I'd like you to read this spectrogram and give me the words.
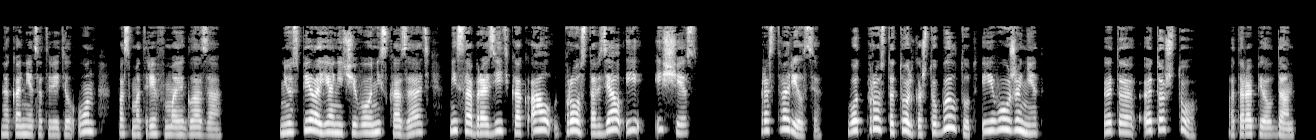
наконец ответил он, посмотрев в мои глаза. Не успела я ничего ни сказать, ни сообразить, как Ал просто взял и исчез. Растворился. Вот просто только что был тут, и его уже нет. «Это... это что?» — оторопел Дан,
